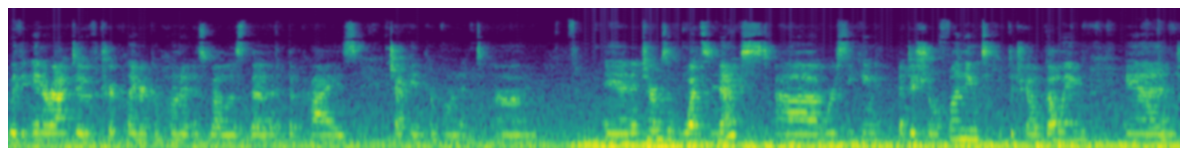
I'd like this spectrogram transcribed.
with the interactive trip planner component as well as the, the prize check-in component. Um, and in terms of what's next, uh, we're seeking additional funding to keep the trail going and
